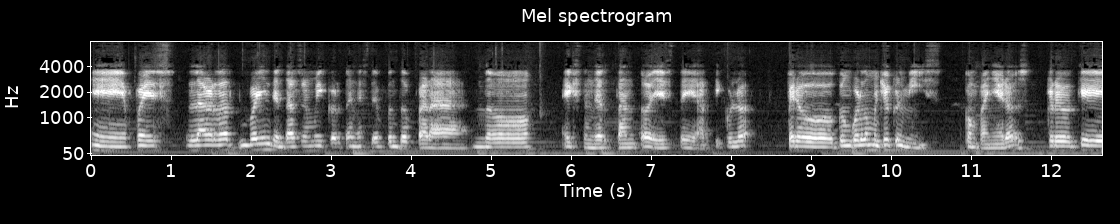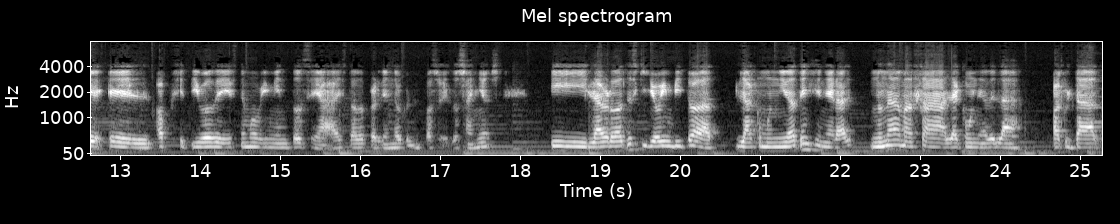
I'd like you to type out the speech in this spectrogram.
Eh, pues la verdad voy a intentar ser muy corto en este punto para no extender tanto este artículo, pero concuerdo mucho con mis compañeros. Creo que el objetivo de este movimiento se ha estado perdiendo con el paso de los años y la verdad es que yo invito a la comunidad en general, no nada más a la comunidad de la facultad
